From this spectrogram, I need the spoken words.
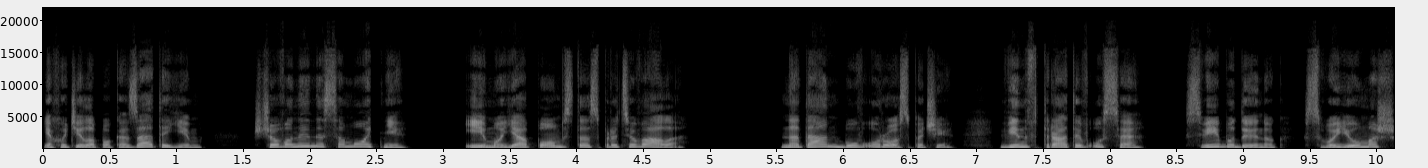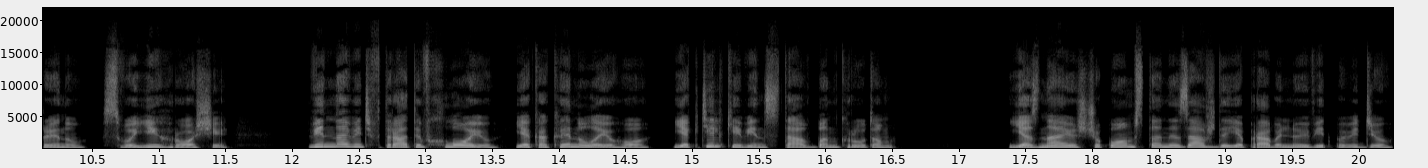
Я хотіла показати їм, що вони не самотні, і моя помста спрацювала. Натан був у розпачі. Він втратив усе свій будинок, свою машину, свої гроші. Він навіть втратив Хлою, яка кинула його, як тільки він став банкрутом. Я знаю, що помста не завжди є правильною відповіддю,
